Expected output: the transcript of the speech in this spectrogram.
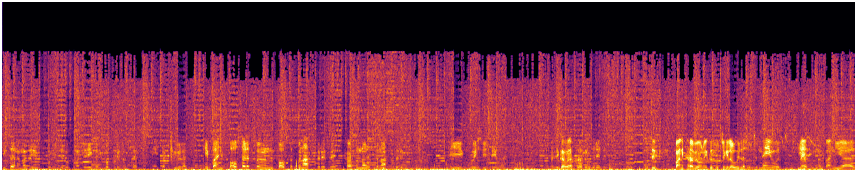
तिथं ना म्हणजे पूर्वीचे लोक म्हणतात एका कपडे धुततात आणि एका पिळतात हे पाणी पावसाळ्यात पण पावसात पण असं तर येते हा. उन्हाळ्यात पण असं तर येते हे एक वैशिष्ट्य आहे पाणी. म्हणजे काय असं तर येते ते पाणी खराब येऊन इकडे स्वच्छ केलं होईल ना स्वच्छ? नाही होत. नाही पूर्ण पाणी आज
